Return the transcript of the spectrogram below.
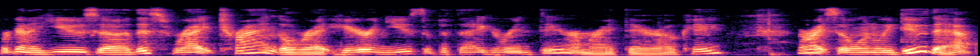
We're going to use uh, this right triangle right here and use the Pythagorean theorem right there, okay? All right, so when we do that,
